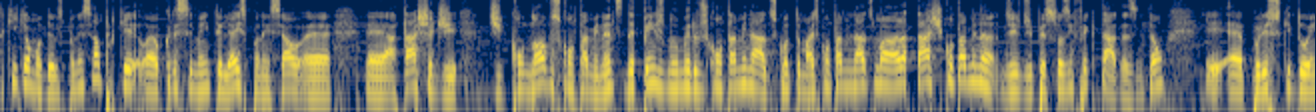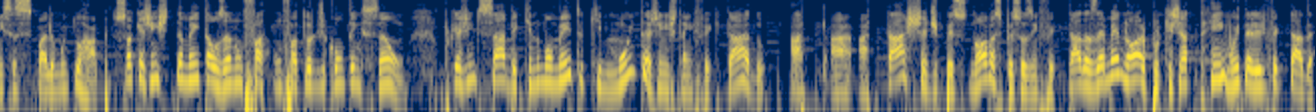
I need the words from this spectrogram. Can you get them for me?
O que é o modelo exponencial? Porque é, o crescimento ele é exponencial. É, é a taxa de, de novos contaminantes depende do número de contaminados. Quanto mais contaminados, maior a taxa de, contamina de, de pessoas infectadas. Então, é, é por isso que doenças se espalham muito rápido. Só que a gente também está usando um, fa um fator de contenção. Porque a gente sabe que no momento que muita gente está infectado, a, a, a, taxa de pessoas, novas pessoas infectadas é menor, porque já tem muita gente infectada.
